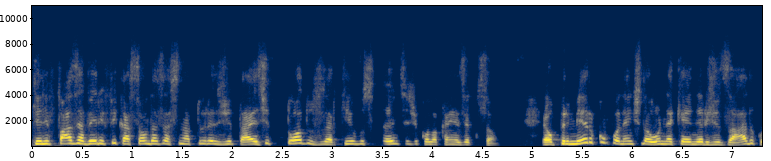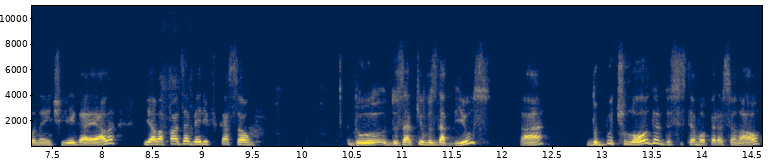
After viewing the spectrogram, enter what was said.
que ele faz a verificação das assinaturas digitais de todos os arquivos antes de colocar em execução. É o primeiro componente da urna que é energizado quando a gente liga ela, e ela faz a verificação do, dos arquivos da BIOS, tá? do bootloader do sistema operacional,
